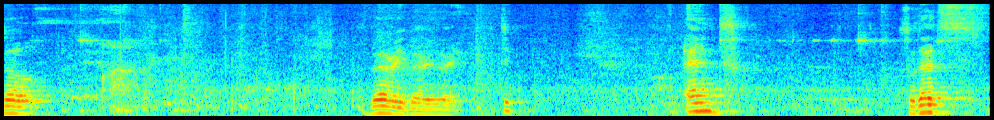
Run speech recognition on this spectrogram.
So Very, very, very. And so that's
